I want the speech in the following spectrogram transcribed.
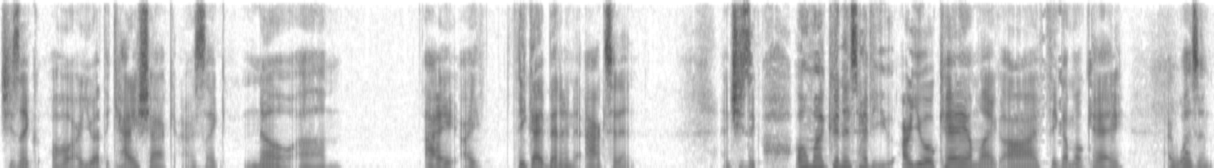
she's like oh are you at the Caddy Shack? I was like no um I I think I've been in an accident. And she's like oh my goodness have you are you okay? I'm like oh, I think I'm okay. I wasn't.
